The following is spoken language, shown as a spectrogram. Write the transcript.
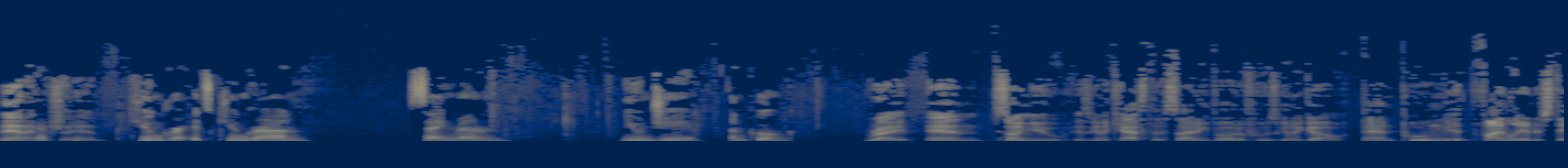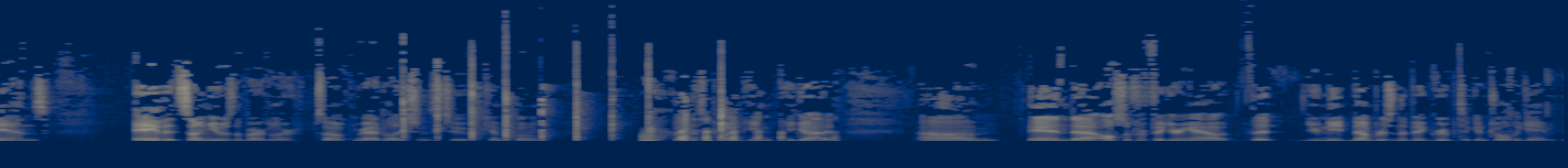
Man, I wish I had. Kyungran, it's Kyungran, Sangmin, Yunji, and Pung. Right, and Sung Yu is going to cast the deciding vote of who's going to go. And Pung it finally understands a that Sung Yu is the burglar. So congratulations to Kim Pung. By this point, he he got it. Um, and uh, also for figuring out that you need numbers in the big group to control the game.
